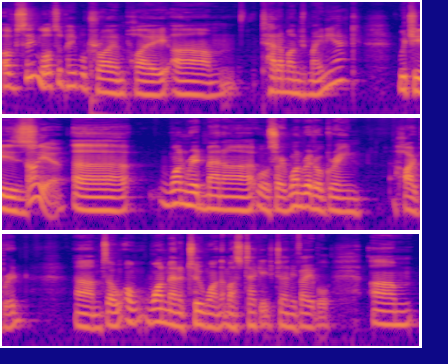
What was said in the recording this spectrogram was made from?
I've seen lots of people try and play um, Tattermunge Maniac, which is Oh, yeah. uh, one red mana, or sorry, one red or green hybrid. Um, so one mana two one that must attack each turn if able. Um,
